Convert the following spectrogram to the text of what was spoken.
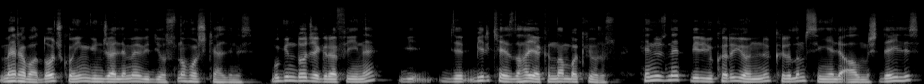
Merhaba, Dogecoin güncelleme videosuna hoş geldiniz. Bugün Doge grafiğine bir, kez daha yakından bakıyoruz. Henüz net bir yukarı yönlü kırılım sinyali almış değiliz,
